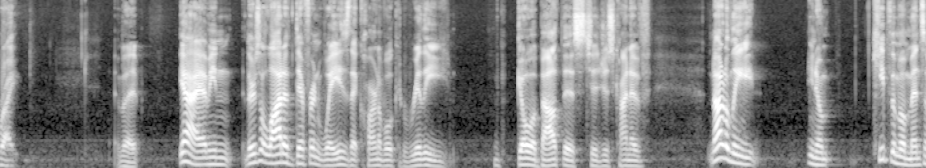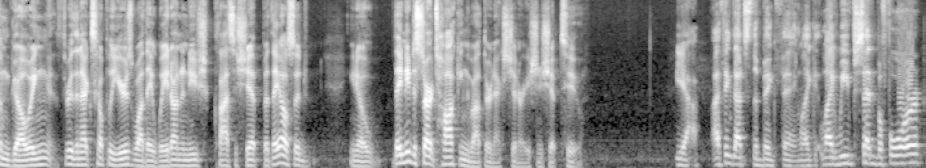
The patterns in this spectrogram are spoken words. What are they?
Right. But yeah, I mean, there's a lot of different ways that Carnival could really go about this to just kind of not only, you know, keep the momentum going through the next couple of years while they wait on a new sh- class of ship, but they also, you know, they need to start talking about their next generation ship too. Yeah, I think that's the big thing. Like like we've said before,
